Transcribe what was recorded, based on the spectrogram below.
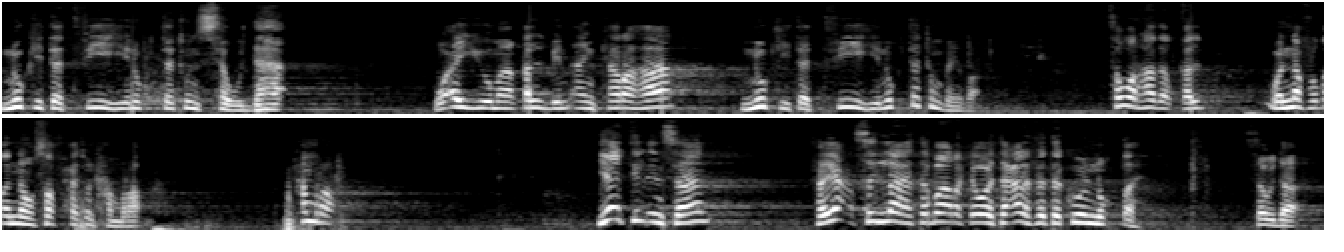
نكتت فيه نكتة سوداء وأيما قلب أنكرها نكتت فيه نكتة بيضاء. تصور هذا القلب ولنفرض أنه صفحة حمراء. حمراء. يأتي الإنسان فيعصي الله تبارك وتعالى فتكون نقطة سوداء.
